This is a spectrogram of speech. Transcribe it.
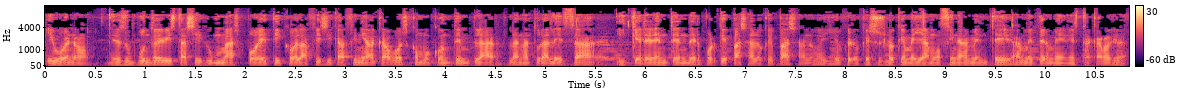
Y bueno, desde un punto de vista así más poético, la física al fin y al cabo es como contemplar la naturaleza y querer entender por qué pasa lo que pasa, ¿no? Y yo creo que eso es lo que me llamó finalmente a meterme en esta carrera.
